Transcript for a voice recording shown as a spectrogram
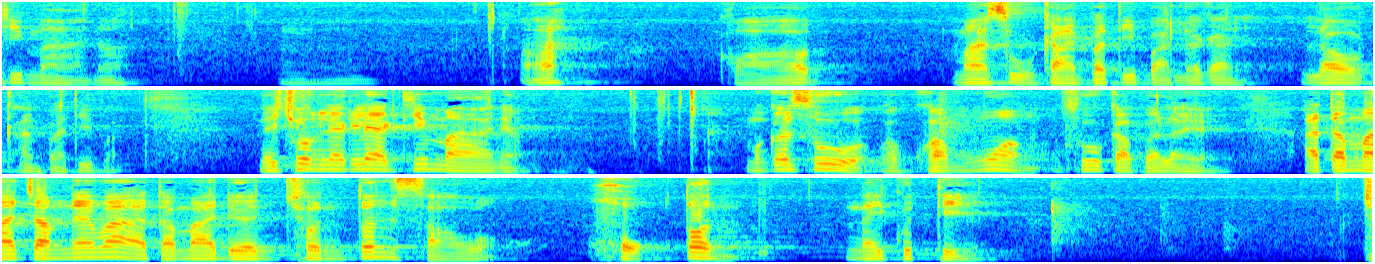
ที่มาเนาะอะขอมาสู่การปฏิบัติแล้วกันเล่าการปฏิบัติ ในช่วงแรก ๆที่มาเนี่ย มันก็สู้กับความง่วง สู้กับอะไรอาตมาจำได้ว่าอาตมาเดินชนต้นเสาหกต้นในกุฏิช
